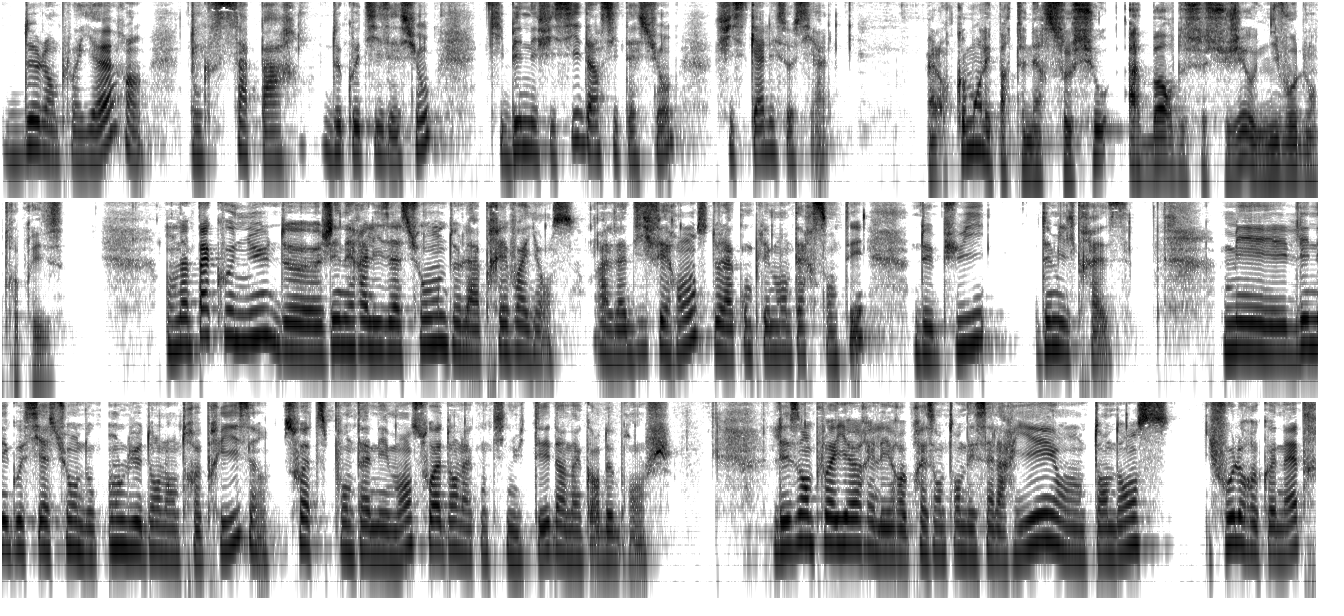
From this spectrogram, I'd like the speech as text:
de l'employeur, donc sa part de cotisation, qui bénéficie d'incitations fiscales et sociales. Alors, comment les partenaires sociaux abordent ce sujet au niveau de l'entreprise? On n'a pas connu de généralisation de la prévoyance, à la différence de la complémentaire santé depuis 2013 mais les négociations ont lieu dans l'entreprise, soit spontanément, soit dans la continuité d'un accord de branche. Les employeurs et les représentants des salariés ont tendance il faut le reconnaître,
